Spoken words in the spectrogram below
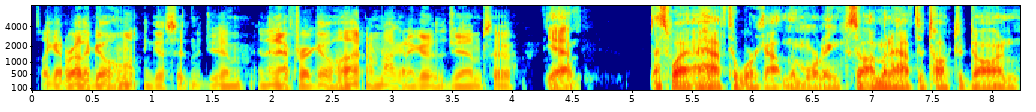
it's like I'd rather go hunt and go sit in the gym, and then after I go hunt, I'm not gonna go to the gym. So Yeah. That's why I have to work out in the morning. So I'm gonna have to talk to Dawn,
